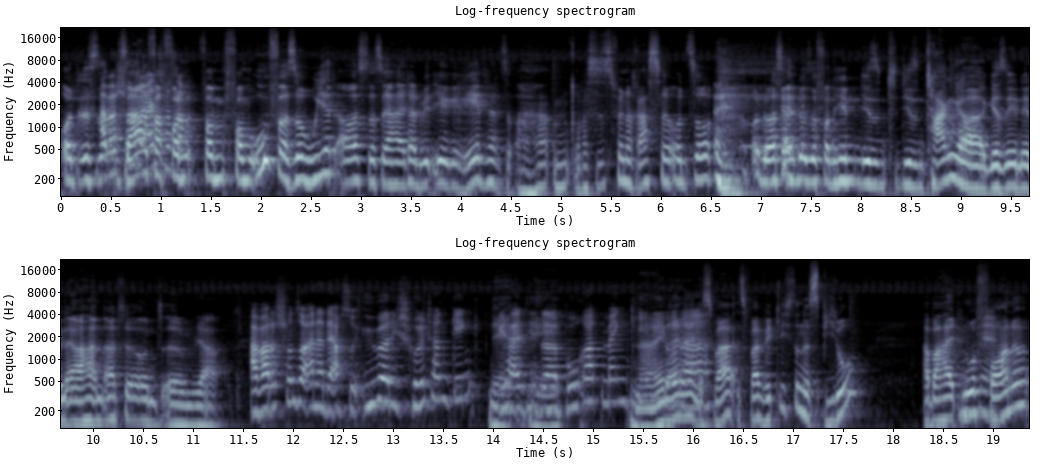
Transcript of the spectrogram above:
Und es sah so einfach von, vom, vom Ufer so weird aus, dass er halt dann mit ihr geredet hat. So, aha, mm, was ist das für eine Rasse und so. Und du hast halt nur so von hinten diesen, diesen Tanga gesehen, den er hatte. Und ähm, ja. Aber war das schon so einer, der auch so über die Schultern ging? Nee, wie halt dieser nee. Borat-Menki? Nein, nein, oder? nein, es war, es war wirklich so eine Speedo, aber halt nur Okay. vorne.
